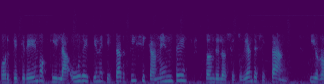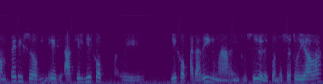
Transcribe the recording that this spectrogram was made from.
porque creemos que la UDE tiene que estar físicamente donde los estudiantes están y romper eso aquel viejo eh, viejo paradigma, inclusive de cuando yo estudiaba,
